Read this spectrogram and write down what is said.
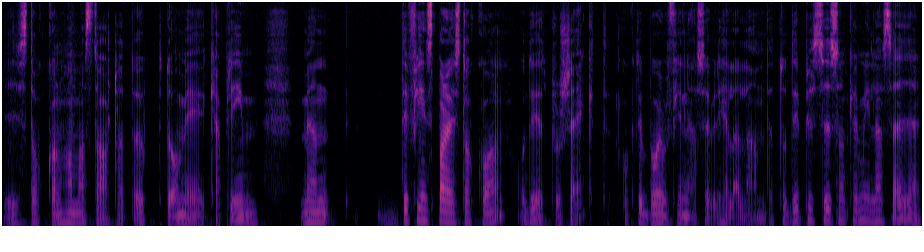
i Stockholm har man startat upp då med Caprim. Men det finns bara i Stockholm och det är ett projekt och det bör finnas över hela landet. Och det är precis som Camilla säger,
